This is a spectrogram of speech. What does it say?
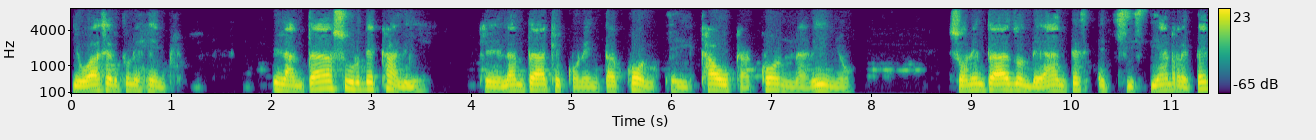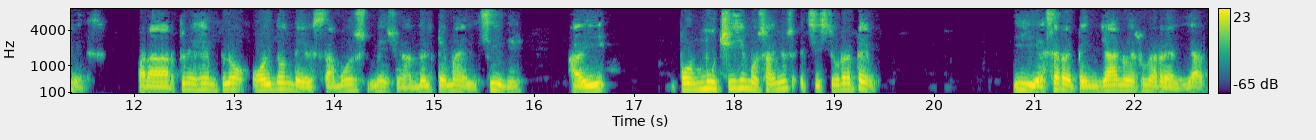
Y voy a hacerte un ejemplo. La entrada sur de Cali, que es la entrada que conecta con el Cauca, con Nariño, son entradas donde antes existían retenes. Para darte un ejemplo, hoy donde estamos mencionando el tema del cine, ahí por muchísimos años existe un retén. Y ese retén ya no es una realidad.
